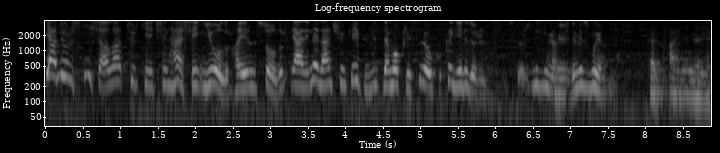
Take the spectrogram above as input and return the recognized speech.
Ya diyoruz ki inşallah Türkiye için her şey iyi olur, hayırlısı olur. Yani neden? Çünkü hepimiz demokrasi ve hukuka geri dönülmesini istiyoruz. Bizim ümidimiz bu yönde. Tabii aynen öyle.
